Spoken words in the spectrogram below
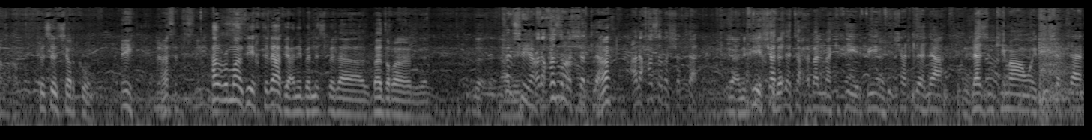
الله كل سنة تشاركون إيه ها؟ لنا ست سنين هل الرمان فيه اختلاف يعني بالنسبة للبذرة ال- ال- كل شيء على حسب. الشتلات؟ على حسب الشتلات يعني في شتله اختلاف تحب الماء كثير في شتله لا لازم كيماوي في شتلات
